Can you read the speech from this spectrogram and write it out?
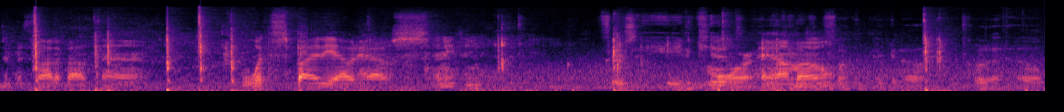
Never thought about that. What's by the outhouse? Anything? There's an aid kit, More I can't even ammo. Fucking pick it up. Go to hell.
